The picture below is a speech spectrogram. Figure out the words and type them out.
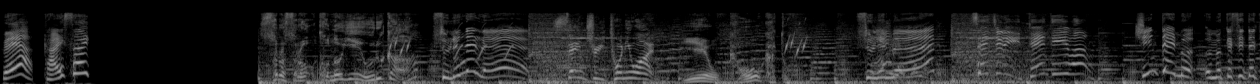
フェア開催そろそろこの家売るかそれなら Century 21家を買おうかとそれもセンチュリー21賃貸もお任せだぞ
